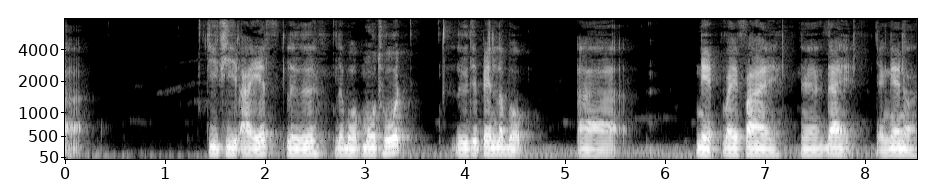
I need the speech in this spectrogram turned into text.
อ GPRS หรือระบบบลูทูธหรือจะเป็นระบบเอ่อเน็ต Wi-Fi นะได้อย่างแน่นอน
